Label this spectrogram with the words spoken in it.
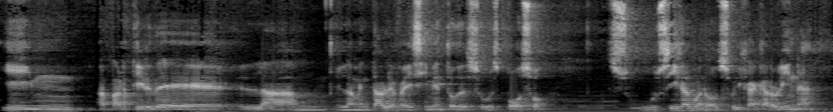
Y mm, a partir de la, mm, lamentable fallecimiento de su esposo, sus hijas, bueno, su hija Carolina,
